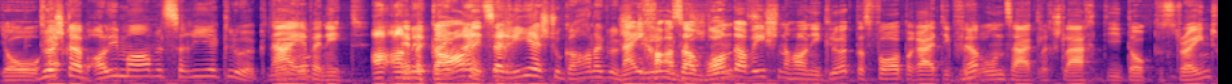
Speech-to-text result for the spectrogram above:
Ja, du hast, glaube ich, alle Marvel-Serien geschaut. Nein, oder? eben nicht. Ah, ah eben nicht, gar nein, nicht. Serie hast du gar nicht geschaut. Nein, ich also stimmt. WandaVision habe ich geschaut, das Vorbereitung für Ja. unsäglich schlechte Doctor Strange,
